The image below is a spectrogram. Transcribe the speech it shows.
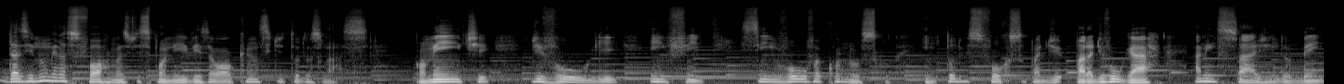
das inúmeras formas disponíveis ao alcance de todos nós. Comente, divulgue, enfim, se envolva conosco em todo o esforço para divulgar a mensagem do bem,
